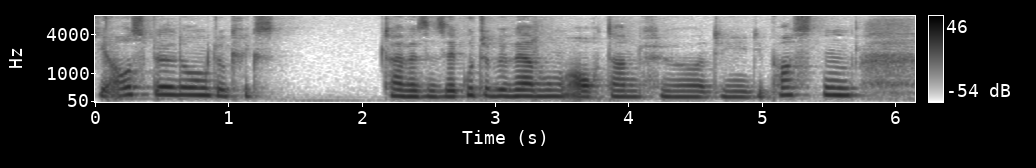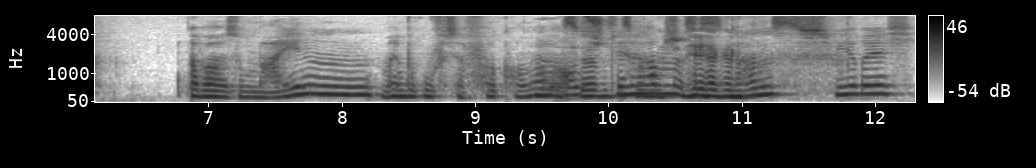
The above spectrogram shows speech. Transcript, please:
die Ausbildung, du kriegst teilweise sehr gute Bewerbungen auch dann für die, die Posten. Aber so mein, mein Beruf ist ja vollkommen Ja, ist Aussterben. Das ist genau. ganz schwierig.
